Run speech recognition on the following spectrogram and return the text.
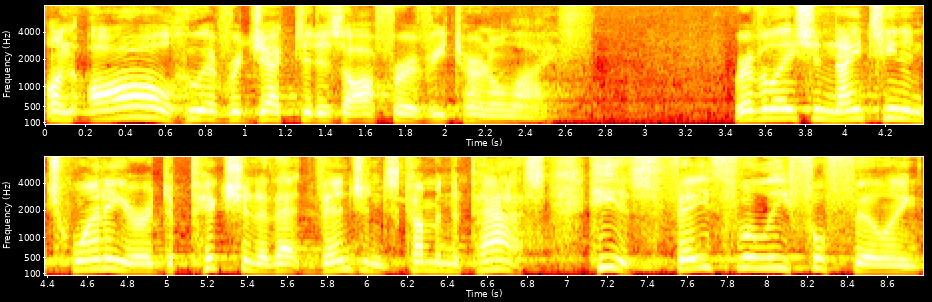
on all who have rejected his offer of eternal life. Revelation 19 and 20 are a depiction of that vengeance coming to pass. He is faithfully fulfilling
